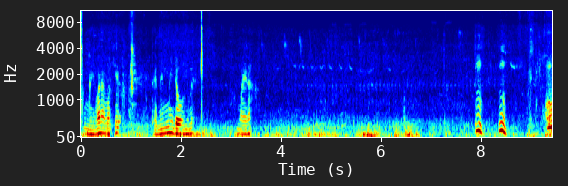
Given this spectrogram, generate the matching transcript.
ตรงไหนวะนะเมื่อกี้แต่แม่งไม่โดนเว้ยทำไมนะอืมอืม โอ้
